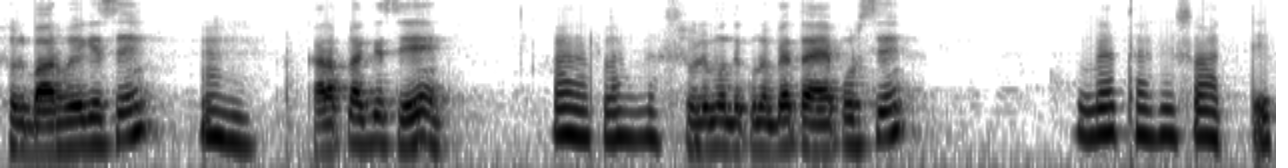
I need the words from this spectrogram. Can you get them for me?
শরীর বার হয়ে গেছে। খারাপ লাগতেছে? খারাপ লাগতেছে। শরীরের মধ্যে কোনো ব্যথা আয়া পড়ছে? ব্যথা কিছু আটটিক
